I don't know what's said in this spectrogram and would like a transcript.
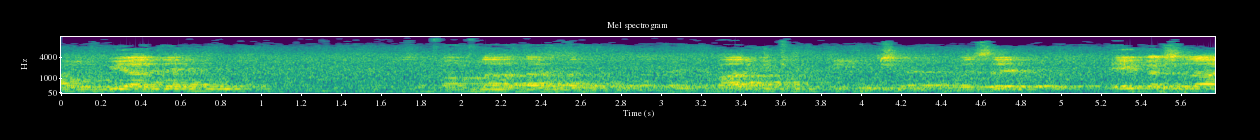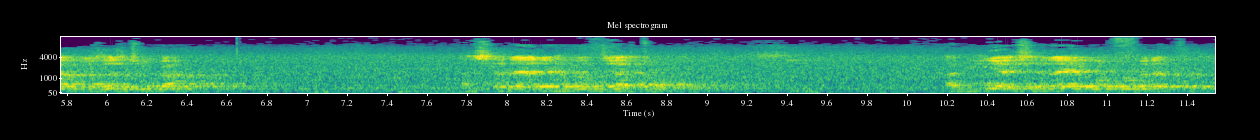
وہ بھی آدھے ہیں معاملہ رہا ہے۔ کی چھٹی ہے شاید ایک اشرا گزر چکا اشرہ رحمت جا چکا۔ اب یہ اشرہ مغفرت ہے۔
